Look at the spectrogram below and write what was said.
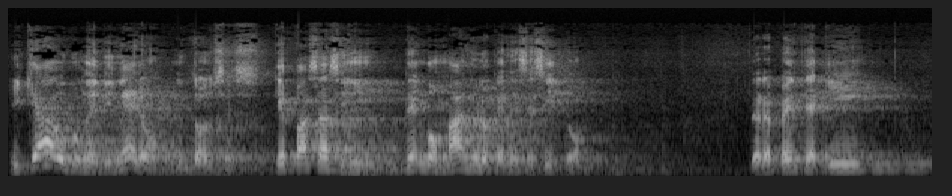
¿Y qué hago con el dinero entonces? ¿Qué pasa si tengo más de lo que necesito? De repente aquí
